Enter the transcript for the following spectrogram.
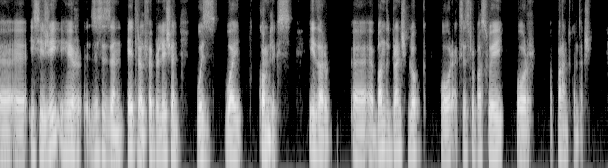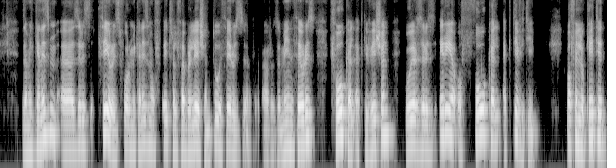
ECG. Here, this is an atrial fibrillation with wide complex, either uh, a bundle branch block or accessory pathway or aberrant conduction. The mechanism, uh, there is theories for mechanism of atrial fibrillation. Two theories are, are the main theories. Focal activation, where there is area of focal activity, often located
